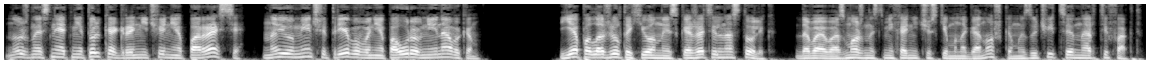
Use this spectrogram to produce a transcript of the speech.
Нужно снять не только ограничения по расе, но и уменьшить требования по уровню и навыкам. Я положил тахионный искажатель на столик, давая возможность механическим многоножкам изучить ценный артефакт.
